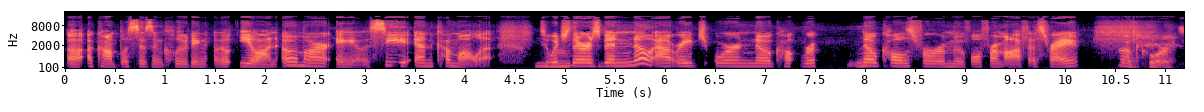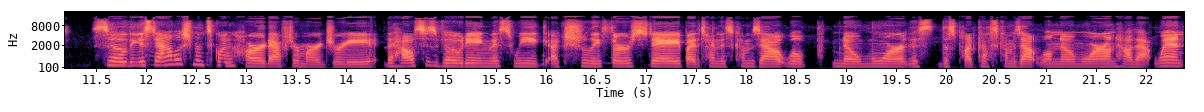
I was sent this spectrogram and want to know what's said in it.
uh, accomplices, including uh, Ilhan Omar, AOC, and Kamala, to which Mhm. there has been no outrage or no call- re- no calls for removal from office. Right. Of course. So the establishment's going hard after Marjorie. The House is voting this week, actually Thursday. By the time this comes out, we'll know more. This this podcast comes out, we'll know more on how that went.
